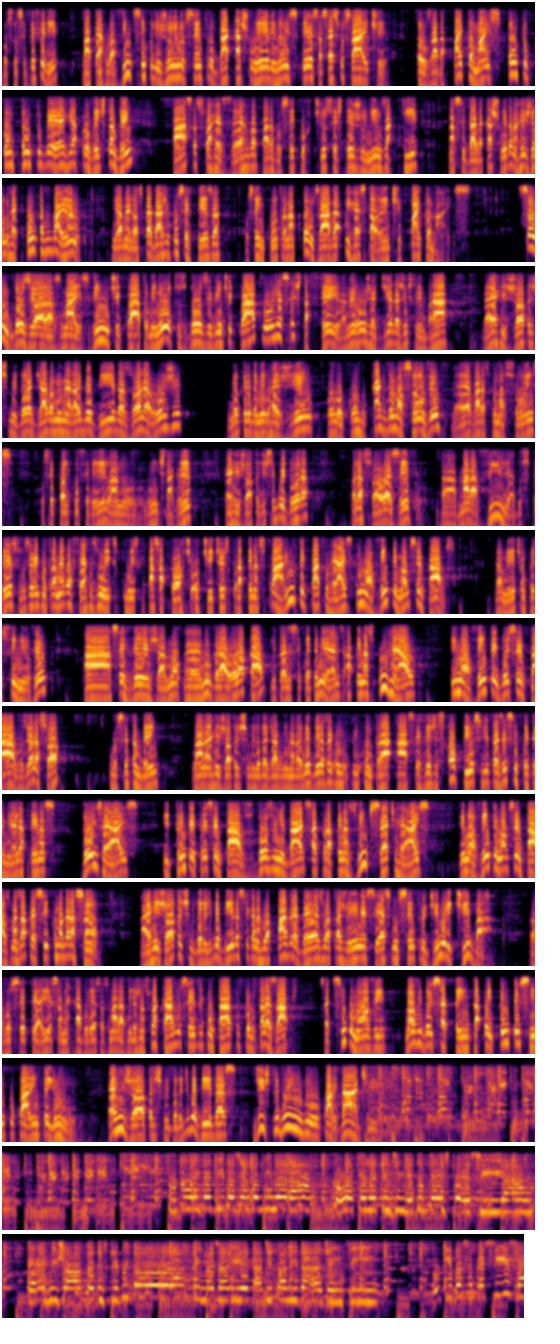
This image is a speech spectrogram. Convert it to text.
Ou se você preferir, vá até a rua 25 de junho no centro da Cachoeira e não esqueça, acesse o site pousadapaitomais.com.br e aproveite também, faça sua reserva para você curtir os festejos juninos aqui na cidade da Cachoeira, na região do Recôncavo Baiano. E a melhor hospedagem, com certeza, você encontra na pousada e restaurante Pai Tomás. São 12 horas mais 24 minutos, 12 e 24. Hoje é sexta-feira, né? Hoje é dia da gente lembrar da RJ Distribuidora de Água Mineral e Bebidas. Olha, hoje o meu querido amigo Reginho colocou um bocado de promoção, viu? É, várias promoções. Você pode conferir lá no, no Instagram, RJ Distribuidora. Olha só, o exemplo da maravilha dos preços, você vai encontrar mega ofertas no Whisky Passaporte ou Teachers por apenas R$ 44,99. Realmente é um preço fininho, viu? A cerveja no, é, no grau ou local, de 350 ml, apenas R$ 1,92. E olha só, você também, lá na RJ Distribuidora de Água Mineral e Bebidas, vai encontrar a cerveja Skol Pilsen de 350 ml, apenas R$ 2,00 e 33 centavos. 12 unidades sai por apenas R$ 27,99, mas aprecie com moderação. A RJ, distribuidora de bebidas, fica na rua Padre Edésio, atrás do INSS, no centro de Muritiba. Para você ter aí essa mercadoria, essas maravilhas na sua casa, você entra em contato pelo Telezap 759-9270-8541. RJ Distribuidora de Bebidas, distribuindo qualidade. Atendimento que é especial. RJ Distribuidora, tem mais variedade e qualidade, enfim. O que você precisa?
